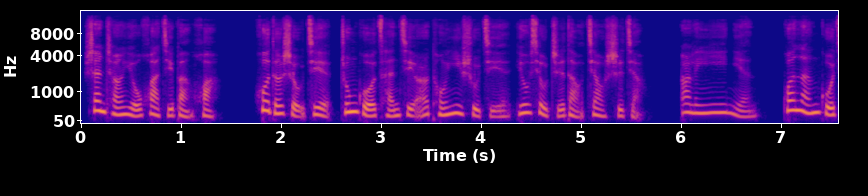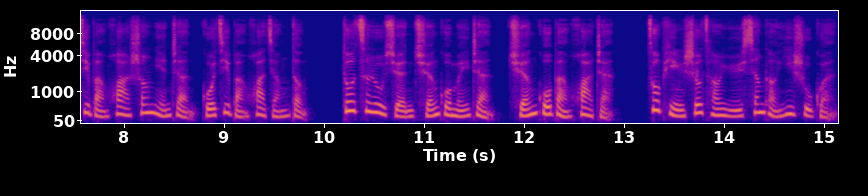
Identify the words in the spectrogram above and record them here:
擅长油画及版画，获得首届中国残疾儿童艺术节优秀指导教师奖。二零一一年，观澜国际版画双年展、国际版画奖等多次入选全国美展、全国版画展。作品收藏于香港艺术馆、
